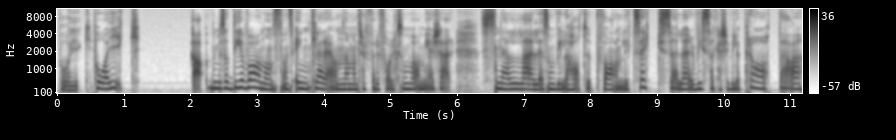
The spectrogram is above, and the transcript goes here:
pågick. pågick. Ja, det var någonstans enklare än när man träffade folk som var mer så här snälla eller som ville ha typ vanligt sex. Eller vissa kanske ville prata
